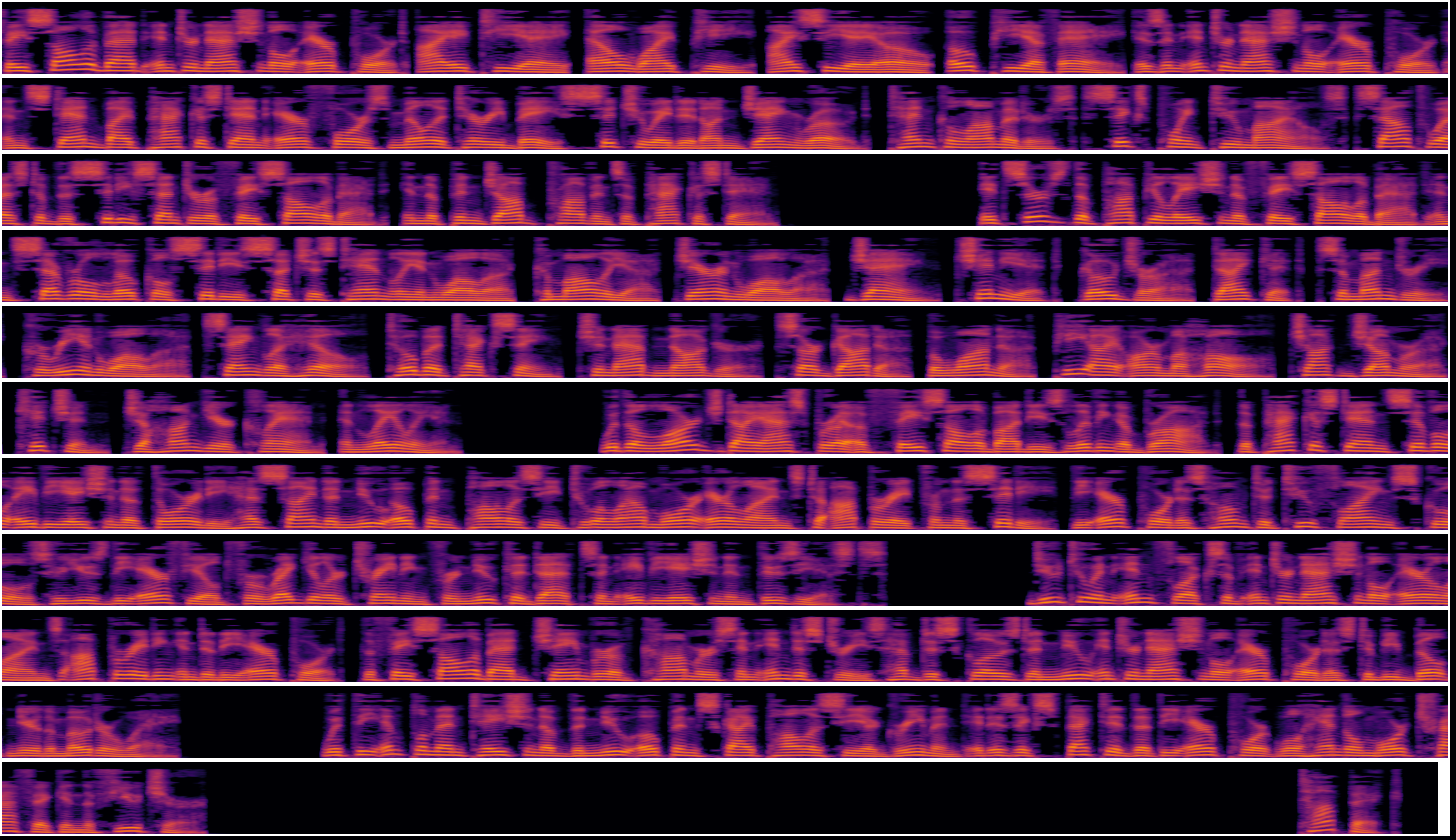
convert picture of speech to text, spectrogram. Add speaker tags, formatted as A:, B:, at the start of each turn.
A: Faisalabad International Airport IATA, LYP, ICAO, OPFA is an international airport and standby Pakistan Air Force military base situated on Jhang Road, 10 kilometers (6.2 miles) southwest of the city center of Faisalabad in the Punjab province of Pakistan. It serves the population of Faisalabad and several local cities such as Tandlianwala, Kamalia, Jaranwala, Jhang, Chiniot, Gojra, Dijkot, Samundri, Khurrianwala, Sangla Hill, Toba Tek Singh, Chenab Nagar, Sargodha, Bhowana, Pir Mahal, Chak Jhumra, Kitchen, Jahangir Kalan, and Lalian. With a large diaspora of Faisalabadis living abroad, the Pakistan Civil Aviation Authority has signed a new open policy to allow more airlines to operate from the city. The airport is home to two flying schools who use the airfield for regular training for new cadets and aviation enthusiasts. Due to an influx of international airlines operating into the airport, the Faisalabad Chamber of Commerce and Industries have disclosed a new international airport is to be built near the motorway. With the implementation of the new Open Sky Policy Agreement it is expected that the airport will handle more traffic in the future.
